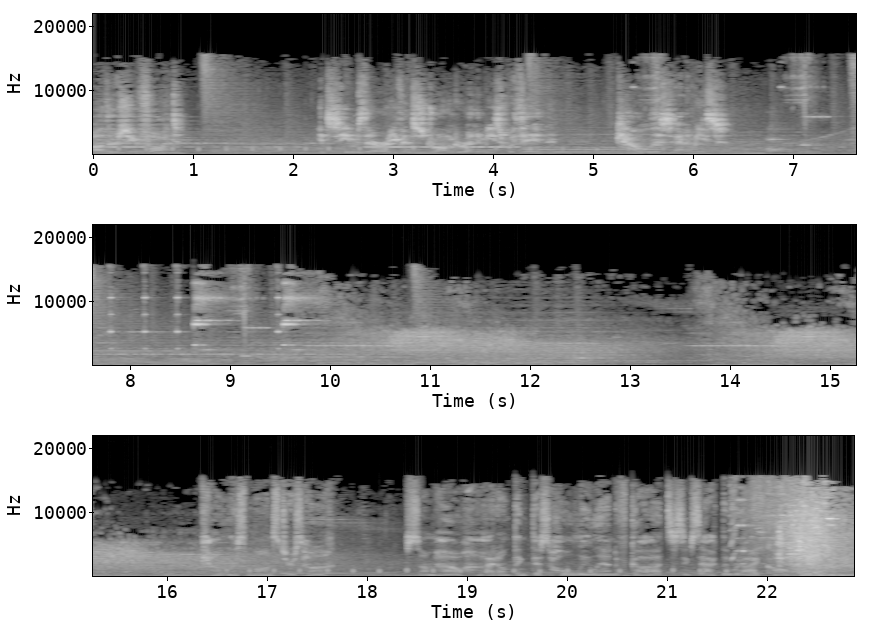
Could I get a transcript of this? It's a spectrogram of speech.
Others you fought. It seems there are even stronger enemies within. Countless enemies. Countless monsters, huh? Somehow, I don't think this holy land of gods is exactly what I'd call heaven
